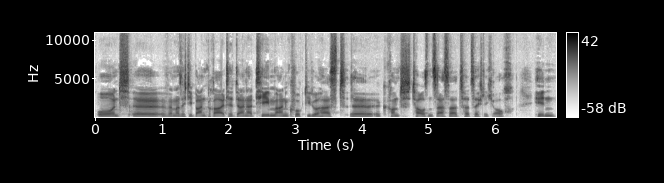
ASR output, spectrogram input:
Und äh, wenn man sich die Bandbreite deiner Themen anguckt, die du hast, äh, kommt 1000 Sasser tatsächlich auch hin.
